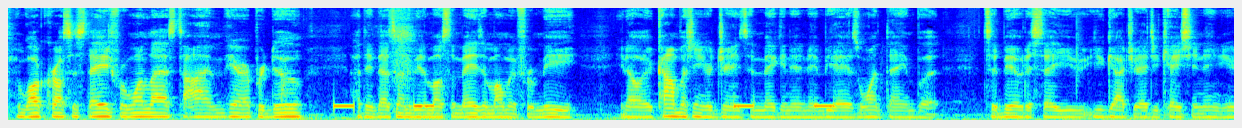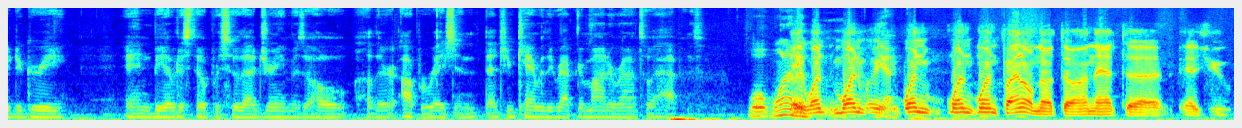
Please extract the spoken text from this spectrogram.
walk across the stage for one last time here at Purdue. I think that's going to be the most amazing moment for me. You know, accomplishing your dreams and making it in the NBA is one thing, but to be able to say you you got your education and your degree and be able to still pursue that dream is a whole other operation that you can't really wrap your mind around until it happens. Well, one of Hey, the one, one, Yeah. one, one, one final note though on that. Uh, as you,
